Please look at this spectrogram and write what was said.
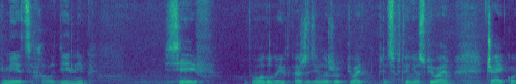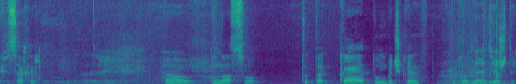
Имеется холодильник, сейф. Вот воду дают каждый день, даже выпивать, в принципе-то не успеваем. Чай, кофе, сахар. А, у нас вот такая тумбочка. Это для одежды.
